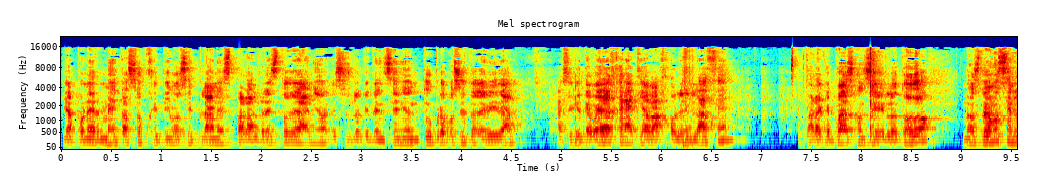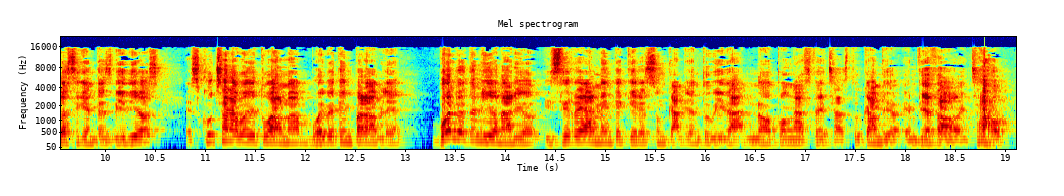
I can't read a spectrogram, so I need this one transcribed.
y a poner metas, objetivos y planes para el resto de año. Eso es lo que te enseño en tu propósito de vida. Así que te voy a dejar aquí abajo el enlace para que puedas conseguirlo todo. Nos vemos en los siguientes vídeos. Escucha la voz de tu alma, vuélvete imparable, vuélvete millonario y si realmente quieres un cambio en tu vida, no pongas fechas. Tu cambio empieza hoy. Chao.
